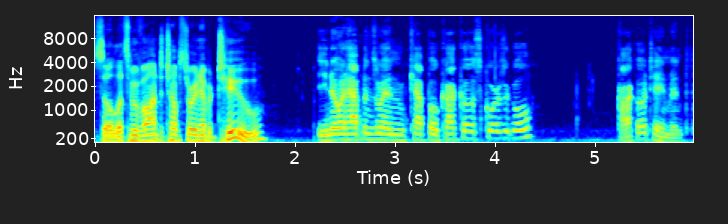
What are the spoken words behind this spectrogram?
So let's move on to top story number two. You know what happens when Kaapo Kakko scores a goal? Cacotainment.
